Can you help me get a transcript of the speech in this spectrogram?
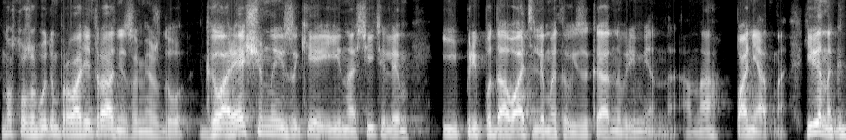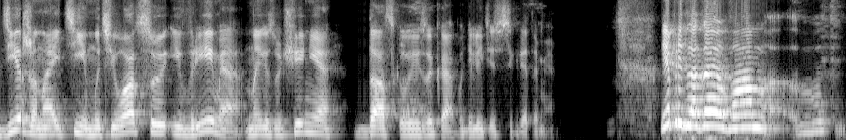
Ну что же, будем проводить разницу между говорящим на языке и носителем и преподавателем этого языка одновременно. Она понятна. Елена, где же найти мотивацию и время на изучение датского языка? Поделитесь секретами. Я предлагаю вам э,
